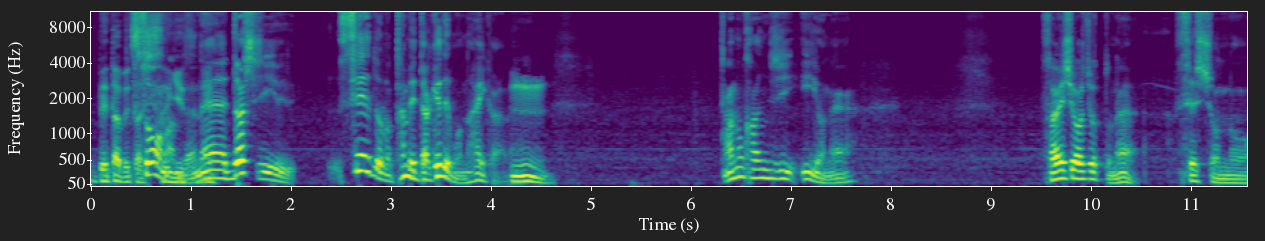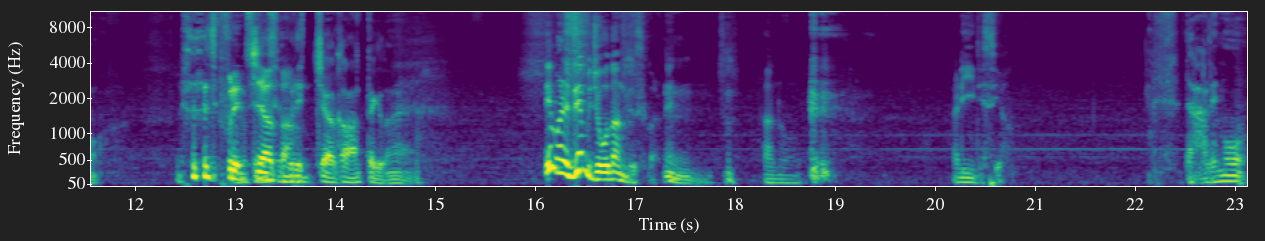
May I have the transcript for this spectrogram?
ベタベタしすそうなんだよぎずね。ねだし制度のためだけでもないからね、うん。あの感じいいよね。最初はちょっとねセッションの フレッチャー感。フレッチャー感あったけどね。でもあれ全部冗談ですからね、うん。あのあれいいですよ。であれも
